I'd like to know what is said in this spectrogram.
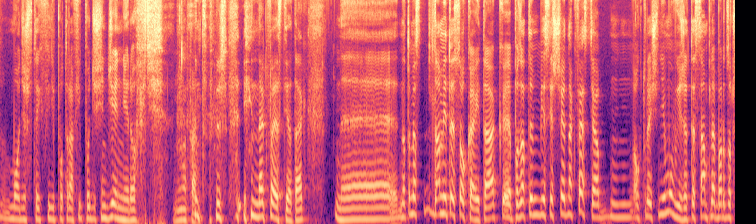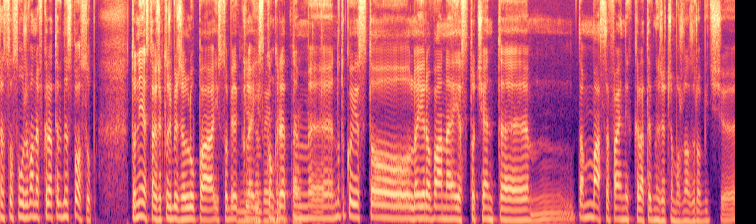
młodzież w tej chwili potrafi po 10 dziennie robić. No tak. To już inna kwestia, tak? E, Natomiast dla mnie to jest ok, tak? E, Poza tym jest jeszcze jedna kwestia, mm, o której się nie mówi, że te sample bardzo często są używane w kreatywny sposób. To nie jest tak, że ktoś bierze lupa i sobie Nie, klei no z konkretnym, e, no tylko jest to lejerowane, jest to cięte, mm, tam masę fajnych, kreatywnych rzeczy można zrobić, e,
